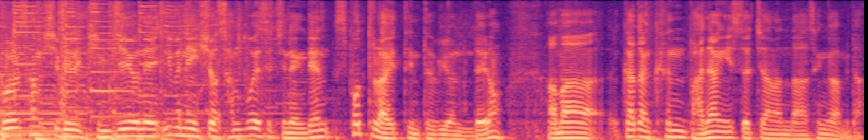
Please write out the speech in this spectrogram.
9월 30일 김지윤의 이브닝쇼 3부에서 진행된 스포트라이트 인터뷰였는데요. 아마 가장 큰 반향이 있었지 않았나 생각합니다.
